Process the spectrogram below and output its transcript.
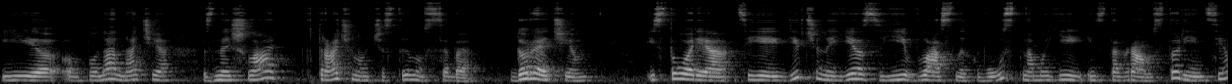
і вона, наче, знайшла втрачену частину себе. До речі, Історія цієї дівчини є з її власних вуст на моїй інстаграм-сторінці,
